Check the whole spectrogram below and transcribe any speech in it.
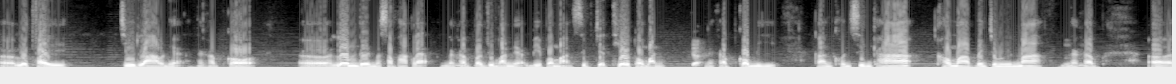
เอ่อรถไฟจีนลาวเนี่ยนะครับก็เอ่อเริ่มเดินมาสักพักแล้วนะครับปัจจุบันเนี่ยมีประมาณ 17 เที่ยวต่อวันครับนะครับก็มีการขนสินค้าเข้ามาเป็นจำนวนมากนะครับเอ่อ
